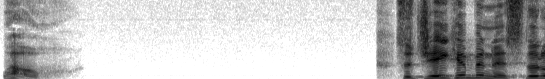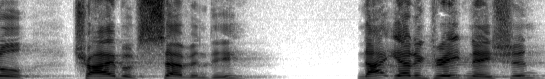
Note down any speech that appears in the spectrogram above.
Whoa. So Jacob and this little tribe of 70, not yet a great nation,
